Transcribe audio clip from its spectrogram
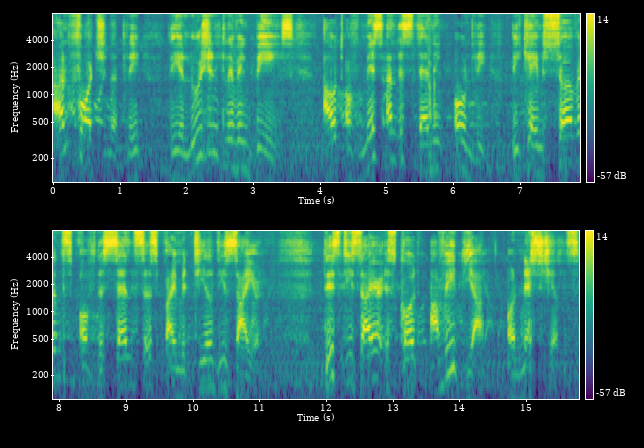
Unfortunately, the illusioned living beings, out of misunderstanding only, became servants of the senses by material desire. This desire is called avidya or nescience.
